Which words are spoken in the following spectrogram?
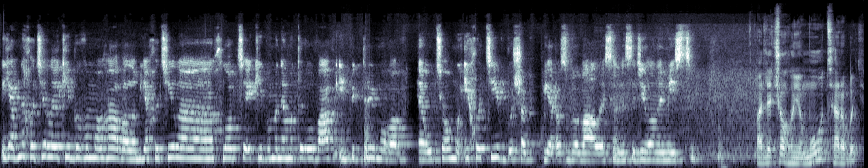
Я б не хотіла, який би вимагав, але б я хотіла хлопця, який би мене мотивував і підтримував мене у цьому, і хотів би, щоб я розвивалася, не сиділа на місці. А для чого йому це робить?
